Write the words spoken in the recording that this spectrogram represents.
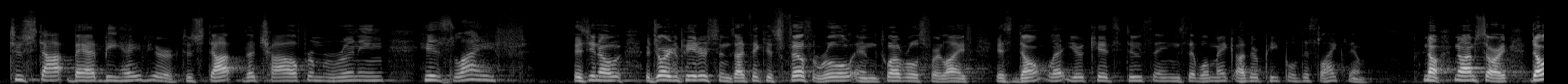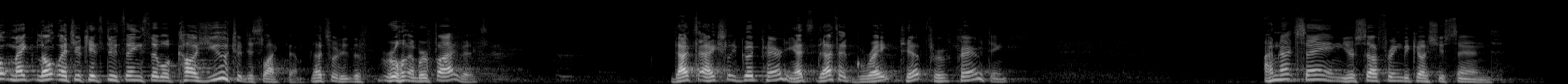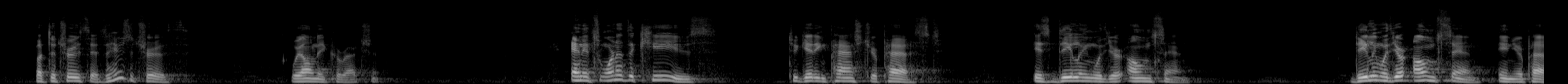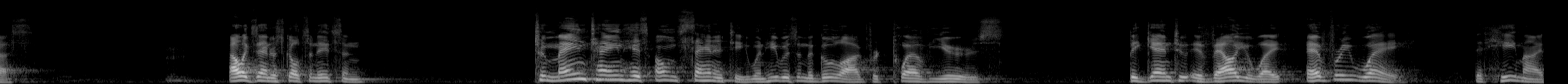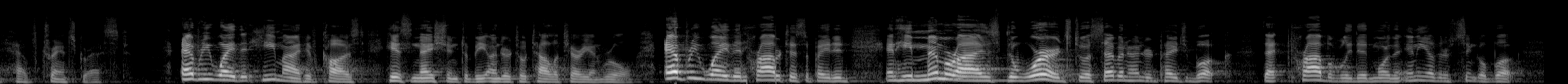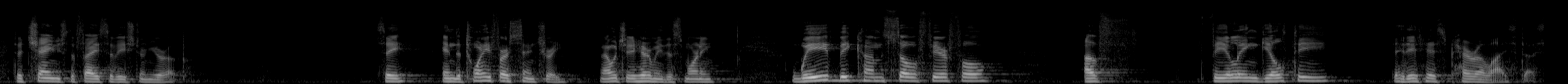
to stop bad behavior, to stop the child from ruining his life. Is you know, Jordan Peterson's, I think his fifth rule in 12 Rules for Life is don't let your kids do things that will make other people dislike them. No, no, I'm sorry. Don't, make, don't let your kids do things that will cause you to dislike them. That's what the rule number five is. That's actually good parenting. That's, that's a great tip for parenting. I'm not saying you're suffering because you sinned, but the truth is, and here's the truth we all need correction. And it's one of the keys to getting past your past is dealing with your own sin. Dealing with your own sin in your past. Alexander Solzhenitsyn, to maintain his own sanity when he was in the gulag for 12 years, began to evaluate every way that he might have transgressed, every way that he might have caused his nation to be under totalitarian rule, every way that he participated, and he memorized the words to a 700 page book that probably did more than any other single book to change the face of Eastern Europe. See, in the 21st century, and I want you to hear me this morning, we've become so fearful of feeling guilty that it has paralyzed us.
